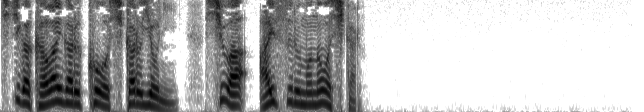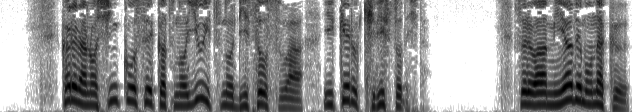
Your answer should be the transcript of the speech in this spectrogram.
父が可愛がる子を叱るように、主は愛する者を叱る。彼らの信仰生活の唯一のリソースは生けるキリストでした。それは宮でもなく、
